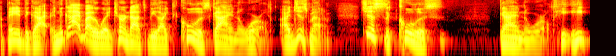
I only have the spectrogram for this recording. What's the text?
I paid the guy. And the guy, by the way, turned out to be like the coolest guy in the world. I just met him. Just the coolest guy in the world. He, he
